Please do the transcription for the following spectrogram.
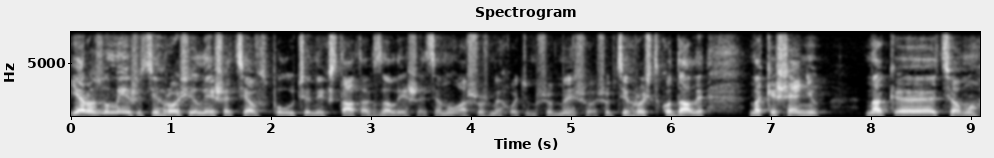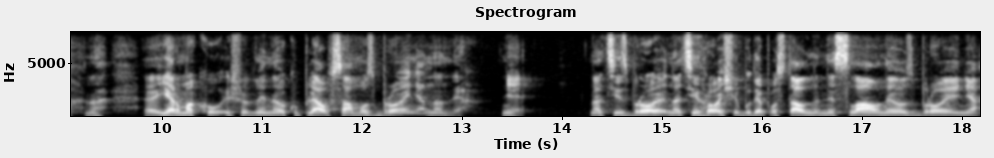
Я розумію, що ці гроші лишаться в Сполучених Штатах, залишаться. Ну, а що ж ми хочемо, щоб ми що? Щоб ці гроші тако дали на кишеню на е, цьому е, ярмаку, і щоб він купляв самозброєння на них? Ні. На ці, зброї, на ці гроші буде поставлене славне озброєння,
